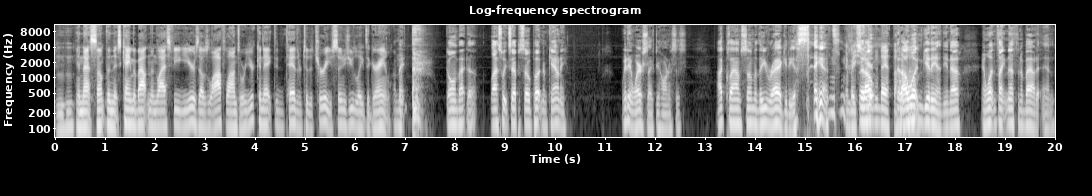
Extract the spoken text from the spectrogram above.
mm-hmm. and that's something that's came about in the last few years. Those lifelines where you're connected, tethered to the tree as soon as you leave the ground. I mean, going back to last week's episode, Putnam County, we didn't wear safety harnesses. I'd climb some of the raggediest stands And be that scared I, to death the that whole I time. wouldn't get in, you know, and wouldn't think nothing about it. And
